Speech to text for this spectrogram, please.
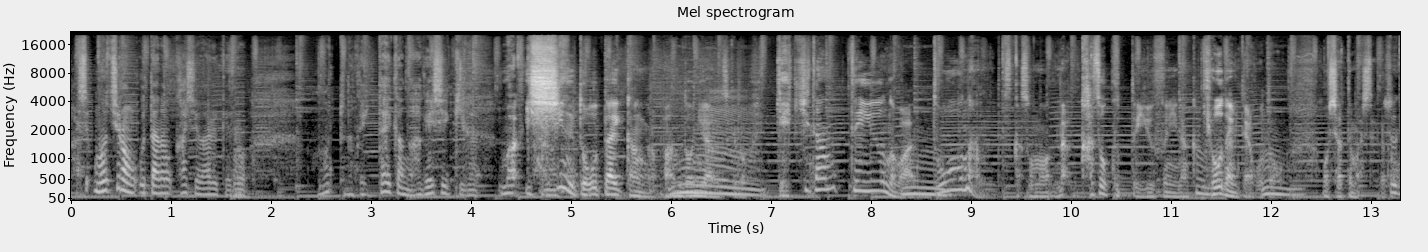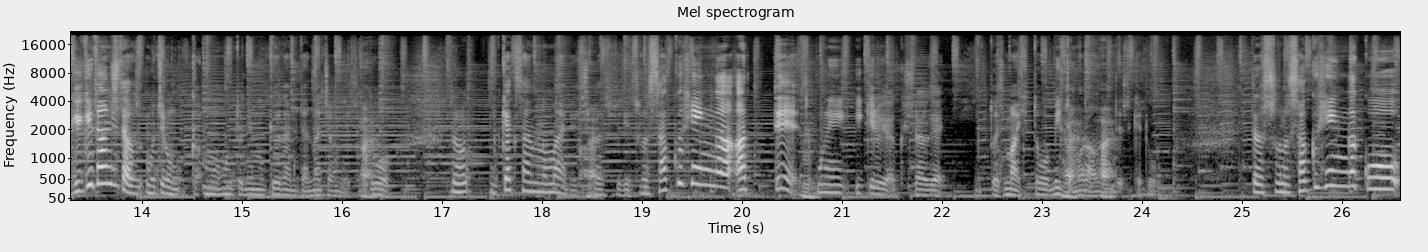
はい。しもちろん歌の歌詞はあるけどもっとなんか一体感が激しい気が。まあ一心同体感がバンドにあるんですけどうん。劇団っていうのはどうなんですか？そのな家族っていうふうになんか兄弟みたいなことをうん。おっしゃってましたけど、そう劇団自体はもちろんもう本当にもう兄弟みたいになっちゃうんですけど、はそのお客さんの前で芝居する時、その作品があってうん。そこに生きる役者がと、まあ、人を見てもらうんですけど、だからその作品がこう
